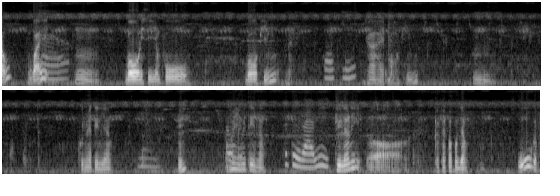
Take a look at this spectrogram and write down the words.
ว ไว้ขาวอืม โบนี่สีชมพู โบพิงค์โอพิงใช่ โบพิงค์อืม คุณแม่ตื่นยังหืมเอาไม่ก็ไม่ตื่นเหรอก็ตื่นแล้วนี่ ตื่นแล้วนี่ อ๋อ กาแฟปั๊บหมดยัง อู้ กาแฟ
